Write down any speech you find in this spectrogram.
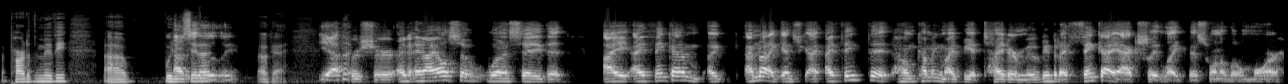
a part of the movie. Uh, would you say Absolutely. that? Okay. Yeah, for sure. And and I also want to say that I I think I'm I, I'm not against you. I, I think that Homecoming might be a tighter movie, but I think I actually like this one a little more.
